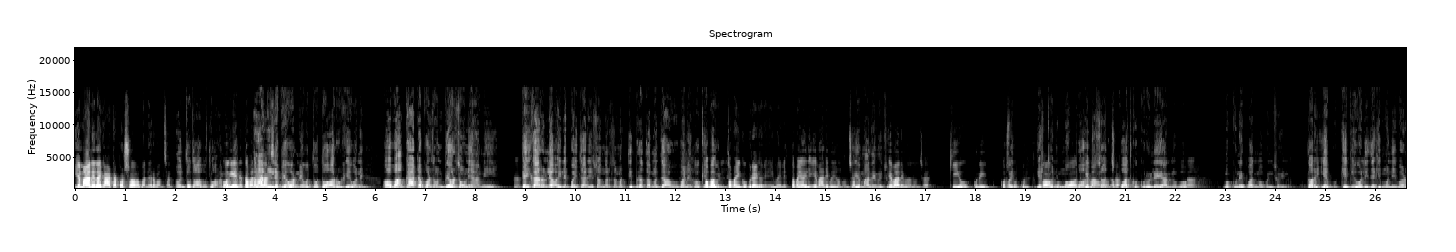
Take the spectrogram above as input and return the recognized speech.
एमालेलाई घाटा पर्छ भनेर भन्छन्। अनि त्यो त अब त्यो होइन? हामीले? बेहोर्ने हो। त्यो त्यो अरू के भने अब घाटा पर्छ भने बेहोर्छौँ नि हामी। त्यही कारणले अहिले वैचारिक सङ्घर्षमा तीव्रतामा जाऊ भनेको अब तपाईँको कुरा गरेँ है मैले। तपाईँ अहिले एमालेमै हुनुहुन्छ? एमालेमै छु। एमालेमा हुनुहुन्छ। के हो? कुनै कस्तो कुन यस्तो नि म पदको कुरो ल्याइहाल्नुभयो। म कुनै पदमा पनि छुइनँ। तर ए केपी ओलीदेखि मुनिबाट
